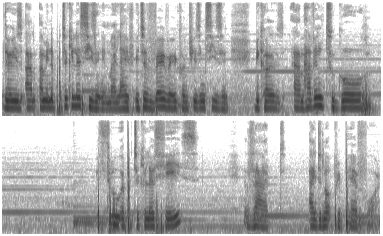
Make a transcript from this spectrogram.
there is I'm, I'm in a particular season in my life. It's a very very confusing season because I'm having to go through a particular phase that I did not prepare for.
